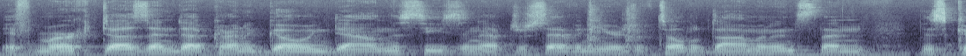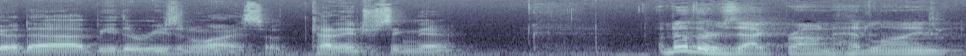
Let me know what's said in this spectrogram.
if Merc does end up kind of going down this season after seven years of total dominance, then this could uh, be the reason why. So kind of interesting there. Another Zak Brown headline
